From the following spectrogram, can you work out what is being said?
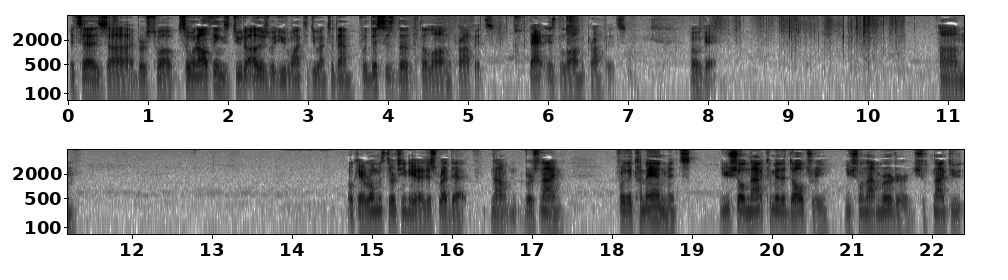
It says, uh, verse 12, So in all things, do to others what you'd want to do unto them. For this is the, the law and the prophets. That is the law and the prophets. Okay. Um, okay, Romans 13, 8. I just read that. Now, verse 9. For the commandments, you shall not commit adultery, you shall not murder, you shall not do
